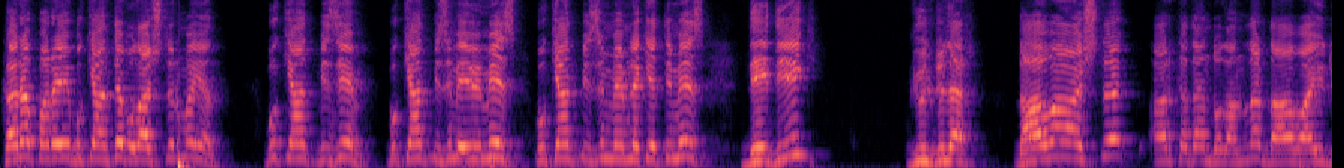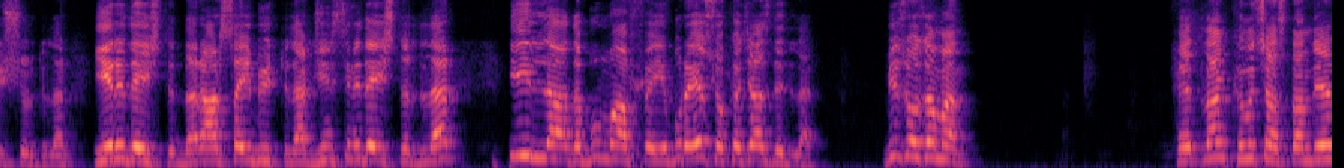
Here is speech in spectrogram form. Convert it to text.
Kara parayı bu kente bulaştırmayın. Bu kent bizim, bu kent bizim evimiz, bu kent bizim memleketimiz dedik. Güldüler. Dava açtık, arkadan dolandılar, davayı düşürdüler. Yeri değiştirdiler, arsayı büyüttüler, cinsini değiştirdiler. İlla da bu mafyayı buraya sokacağız dediler. Biz o zaman Fetlan Kılıç Aslan diye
